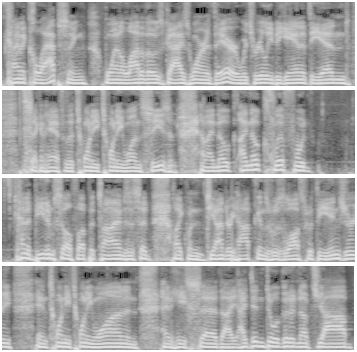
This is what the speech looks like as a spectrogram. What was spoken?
kind of collapsing when a lot of those guys weren't there, which really began at the end, second half of the 2021 season. And I know, I know Cliff would kind of beat himself up at times and said, like when DeAndre Hopkins was lost with the injury in 2021, and and he said, I, I didn't do a good enough job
